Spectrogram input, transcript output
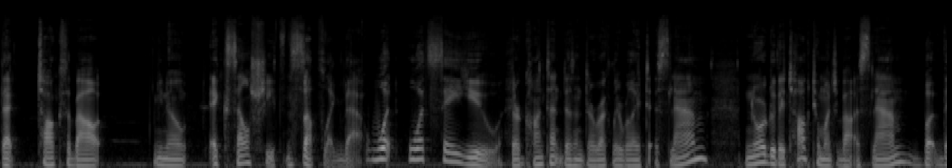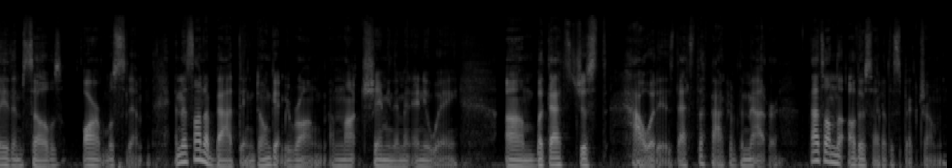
that talks about, you know, Excel sheets and stuff like that. What what say you? Their content doesn't directly relate to Islam, nor do they talk too much about Islam, but they themselves are Muslim. And that's not a bad thing, don't get me wrong. I'm not shaming them in any way. Um, but that's just how it is. That's the fact of the matter. That's on the other side of the spectrum.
